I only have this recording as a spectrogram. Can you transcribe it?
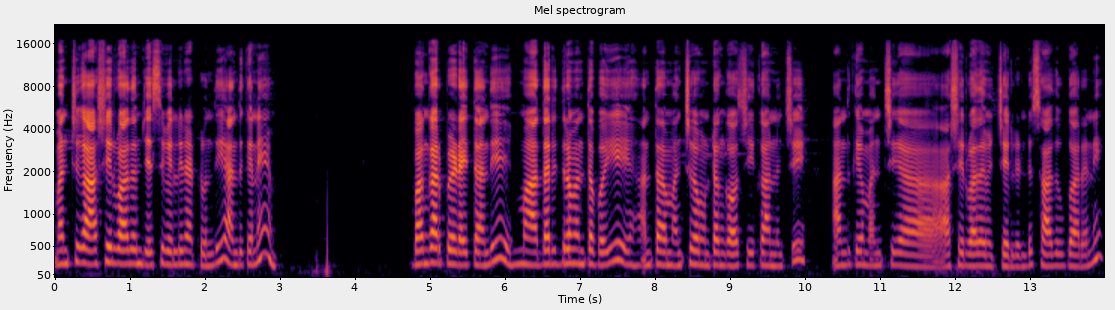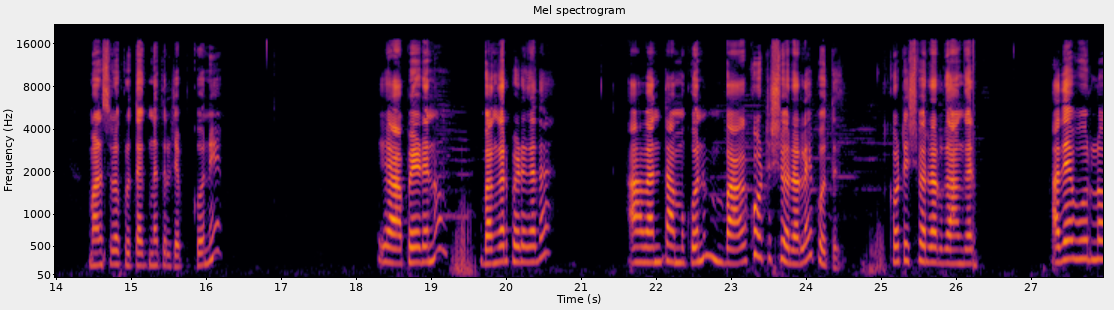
మంచిగా ఆశీర్వాదం చేసి వెళ్ళినట్టుంది. అందుకనే బంగారు పేడ అవుతుంది మా దరిద్రం అంతా పోయి అంతా మంచిగా ఉంటాం కావచ్చు ఈ నుంచి. అందుకే మంచిగా ఆశీర్వాదం ఇచ్చేళ్ళిండు సాధువు గారని మనసులో కృతజ్ఞతలు చెప్పుకొని. ఇక ఆ పేడను బంగారు పేడ కదా అవంతా అమ్ముకొని బాగా కోటీశ్వరాలు అయిపోతుంది కోటీశ్వరాలు కాగానే అదే ఊర్లో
